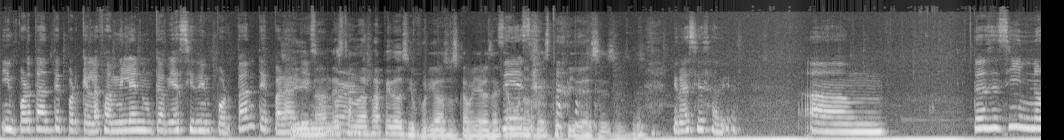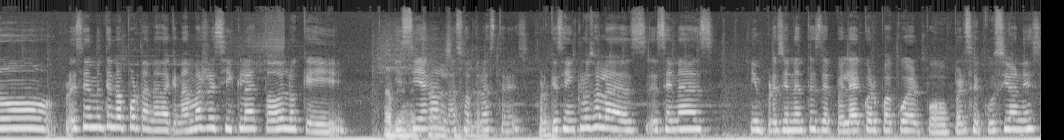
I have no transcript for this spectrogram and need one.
importante porque la familia nunca había sido importante para Sí, Jason no, esto no Bourne. es rápidos y furiosos, caballeros. Sí, Dejémonos es- de estupideces. Gracias a Dios. Am, entonces sí, no, precisamente no aporta nada, que nada más recicla todo lo que Habían hicieron las otras tres. Porque si incluso las escenas impresionantes de pelea cuerpo a cuerpo o persecuciones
